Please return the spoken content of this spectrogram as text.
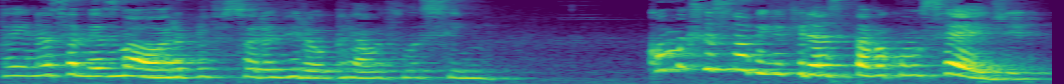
Daí, nessa mesma hora, a professora virou para ela e falou assim: Como que você sabe que a criança estava com sede?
